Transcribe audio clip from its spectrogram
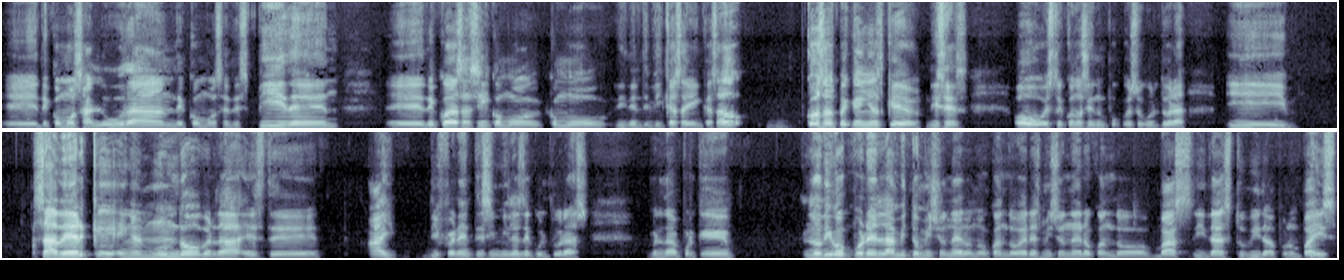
eh, de cómo saludan, de cómo se despiden, eh, de cosas así como cómo identificas a alguien casado. Cosas pequeñas que dices, oh, estoy conociendo un poco de su cultura y saber que en el mundo, ¿verdad? Este, hay diferentes y miles de culturas, ¿verdad? Porque lo digo por el ámbito misionero, ¿no? Cuando eres misionero, cuando vas y das tu vida por un país,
